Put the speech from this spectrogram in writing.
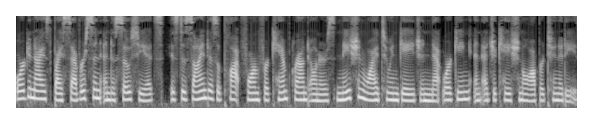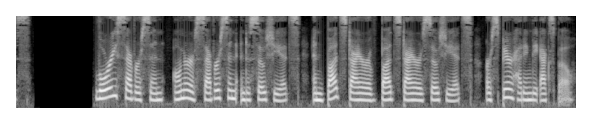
organized by Severson and Associates, is designed as a platform for campground owners nationwide to engage in networking and educational opportunities. Lori Severson, owner of Severson and Associates, and Bud Steyer of Bud Steyer Associates, are spearheading the expo.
